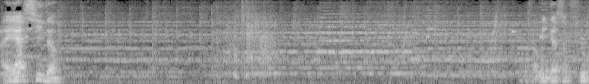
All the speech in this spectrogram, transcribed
Allez, acide. Enfin, méga sensu.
